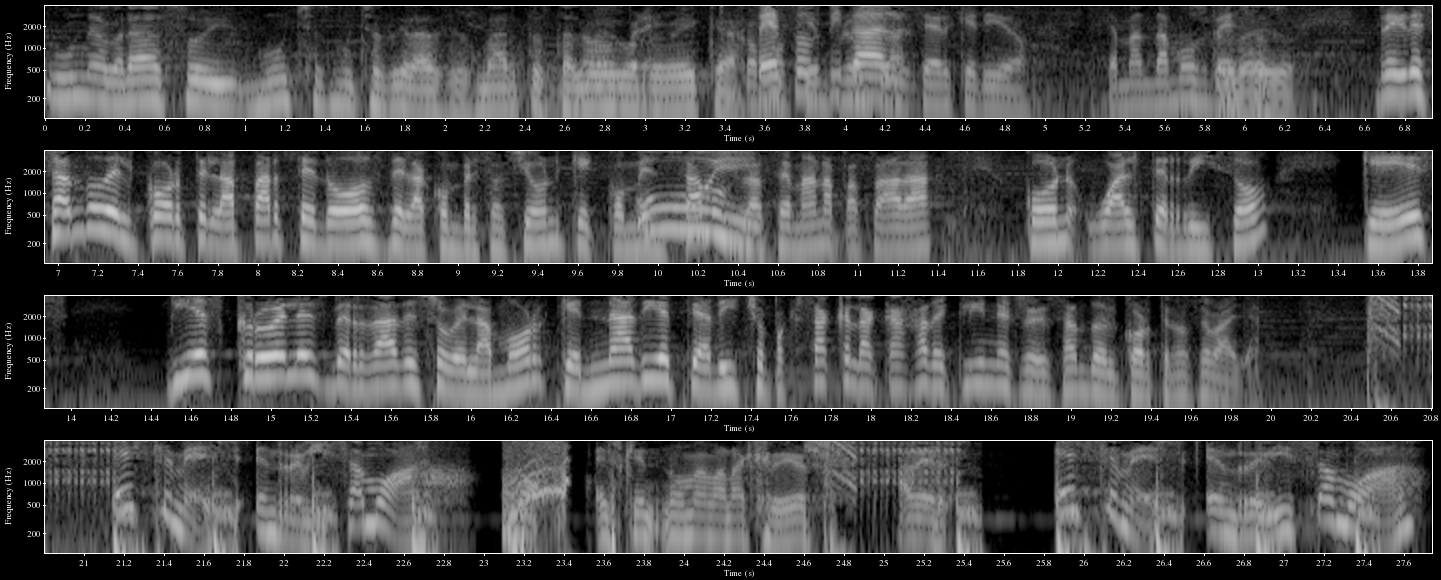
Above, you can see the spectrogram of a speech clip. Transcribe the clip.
Un abrazo y muchas, muchas gracias Marta. Hasta No, luego hombre, Rebeca. Como Besos, siempre, Vidal. Un placer, querido. Te mandamos Hasta besos. luego. Regresando del corte, la parte 2 de la conversación que comenzamos Uy. la semana pasada con Walter Rizzo, que es 10 crueles verdades sobre el amor que nadie te ha dicho. Para que saque la caja de Kleenex regresando del corte, no se vaya. Este mes en Revista MOA, es que no me van a creer. A ver, este mes en Revista MOA,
